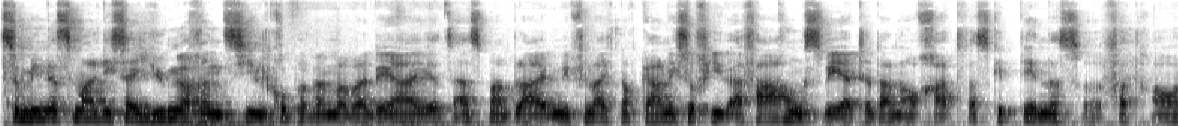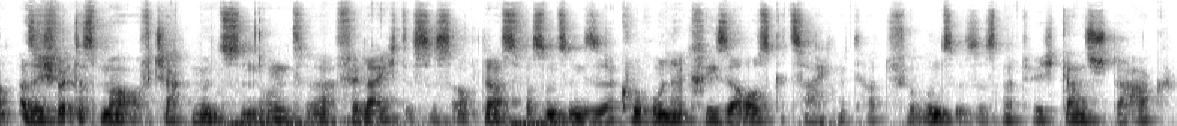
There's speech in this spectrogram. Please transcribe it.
zumindest mal dieser jüngeren Zielgruppe, wenn wir bei der jetzt erstmal bleiben, die vielleicht noch gar nicht so viel Erfahrungswerte dann auch hat? Was gibt denen das äh, Vertrauen? Also ich würde das mal auf Jack münzen und äh, vielleicht ist es auch das, was uns in dieser Corona-Krise ausgezeichnet hat. Für uns ist es natürlich ganz stark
